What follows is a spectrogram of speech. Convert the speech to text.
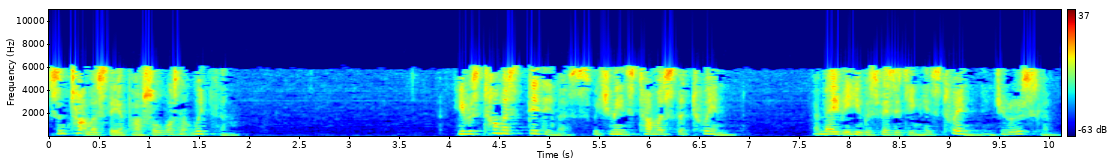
St. Thomas the apostle wasn't with them. He was Thomas Didymus, which means Thomas the twin. And maybe he was visiting his twin in Jerusalem.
